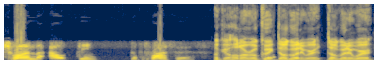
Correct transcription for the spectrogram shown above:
trying to outthink the process? Okay, hold on real quick. Don't go anywhere. Don't go anywhere.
